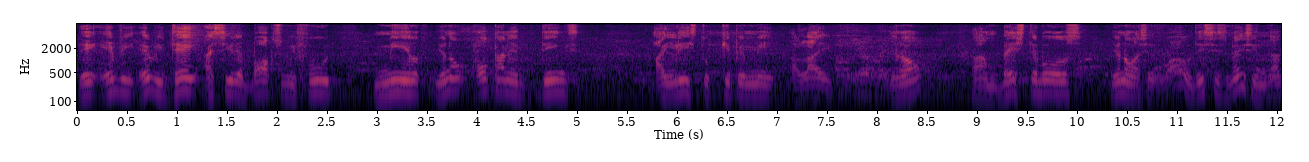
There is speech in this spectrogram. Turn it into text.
They every every day I see the box with food, milk, you know, all kind of things at least to keeping me alive, you know. Um, vegetables, you know, I say, wow, this is amazing. I,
